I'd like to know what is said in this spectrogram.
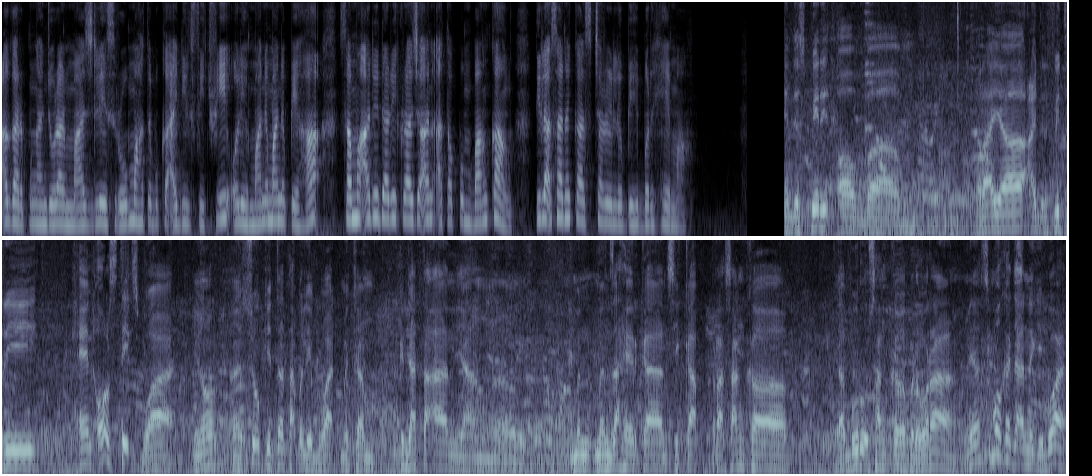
agar penganjuran majlis rumah terbuka Aidilfitri oleh mana-mana pihak sama ada dari kerajaan atau pembangkang dilaksanakan secara lebih berhemah. In the spirit of um, Raya Aidilfitri and all states buat, you know, uh, so kita tak boleh buat macam kenyataan yang uh, men- menzahirkan sikap prasangka dan buruk sangka pada orang. Ya, semua kerajaan lagi buat.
